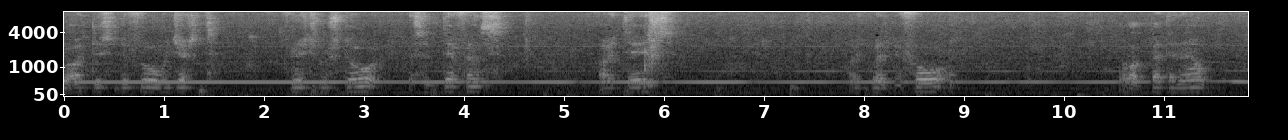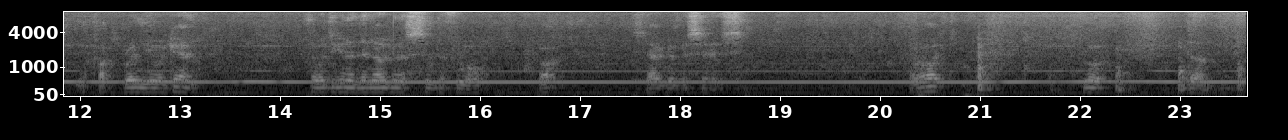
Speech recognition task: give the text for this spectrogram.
Right, this is the floor we just finished to restore. There's a difference. How it is. How it was before. A lot better now. Looks like brand new again. So what you're gonna do now, you're gonna seal the floor. Right? See how good this is. Alright? Floor done.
